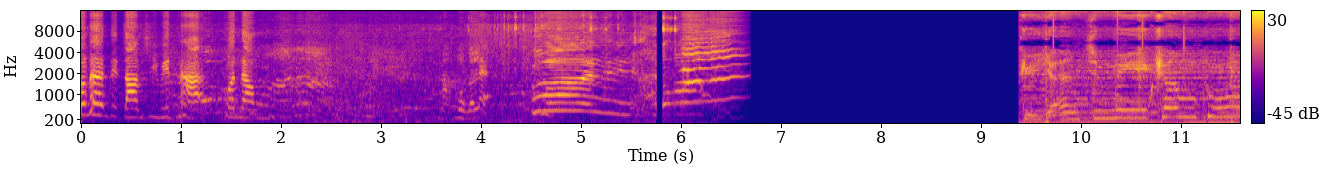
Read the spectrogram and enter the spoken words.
ต้เดินติดตามชีวิตนะฮะคนนำหมดแล้วแหละก็อยากจะมีคำพูด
